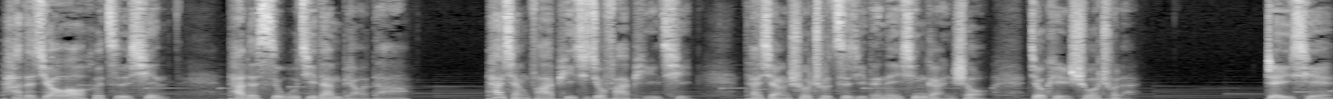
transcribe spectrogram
他的骄傲和自信。他的肆无忌惮表达，他想发脾气就发脾气，他想说出自己的内心感受就可以说出来。这些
